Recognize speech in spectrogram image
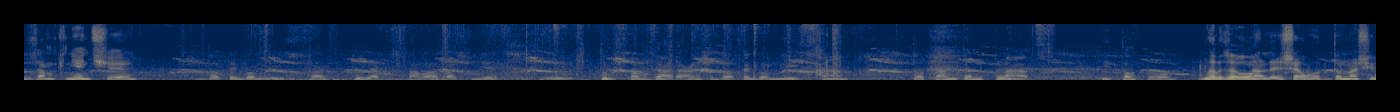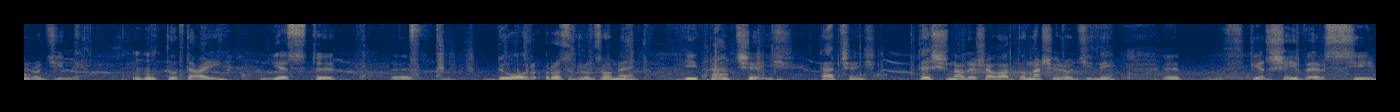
zamknięcie, do tego miejsca, tu jak stała właśnie, tu stał garaż, do tego miejsca, to tamten plac i to to Należało? należało do naszej rodziny. Tutaj jest, y, y, było rozgrodzone i ta część, ta część też należała do naszej rodziny. Y, W pierwszej wersji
